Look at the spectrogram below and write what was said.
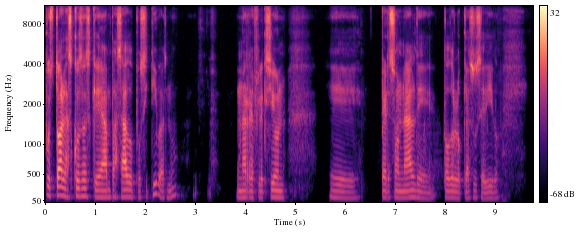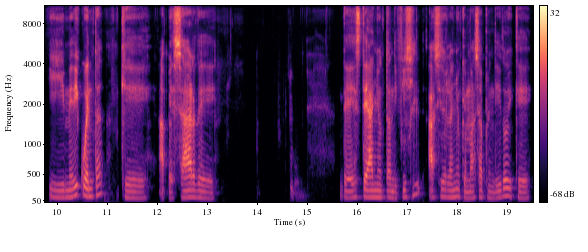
pues todas las cosas que han pasado positivas, ¿no? Una reflexión eh, personal de todo lo que ha sucedido. Y me di cuenta que a pesar de, de este año tan difícil, ha sido el año que más he aprendido y que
